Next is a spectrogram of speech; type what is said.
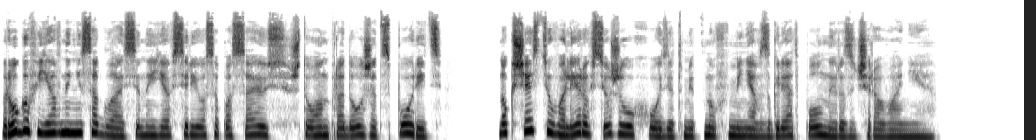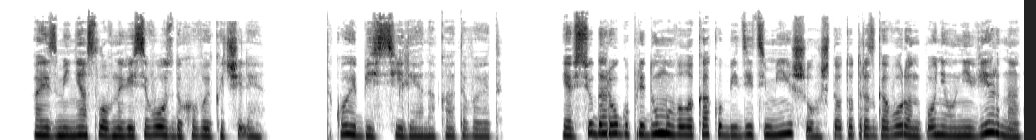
Рогов явно не согласен, и я всерьез опасаюсь, что он продолжит спорить, но, к счастью, Валера все же уходит, метнув в меня взгляд полный разочарования. А из меня словно весь воздух выкачали. Такое бессилие накатывает. Я всю дорогу придумывала, как убедить Мишу, что тот разговор он понял неверно,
